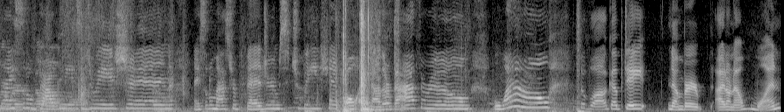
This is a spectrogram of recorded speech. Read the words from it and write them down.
nice little balcony situation. Nice little master bedroom situation. Oh, another bathroom. Wow. The vlog update number, I don't know, one.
